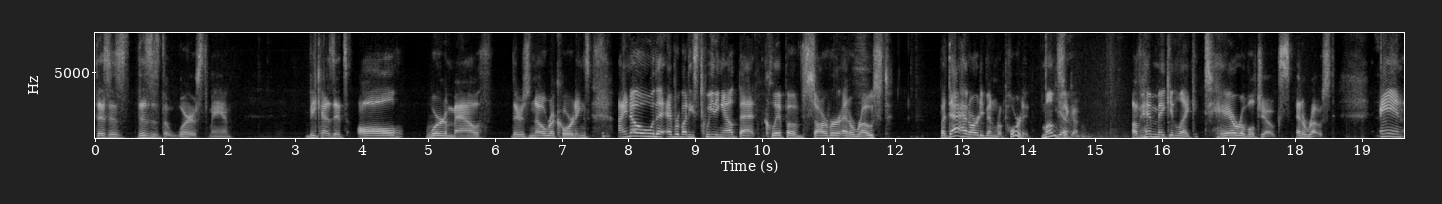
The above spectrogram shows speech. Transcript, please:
This is this is the worst, man. Because it's all word of mouth. There's no recordings. I know that everybody's tweeting out that clip of Sarver at a roast, but that had already been reported months Yeah. ago of him making like terrible jokes at a roast. And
